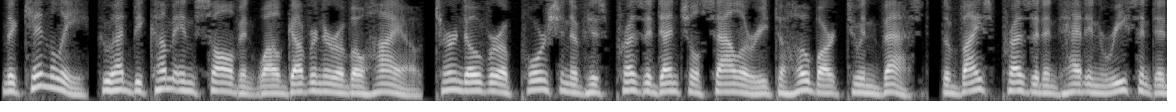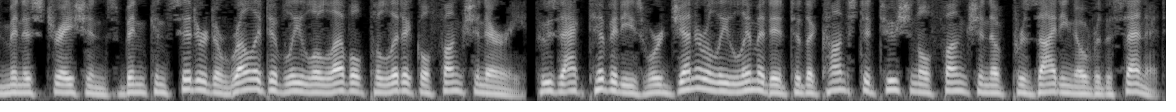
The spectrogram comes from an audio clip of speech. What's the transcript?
McKinley, who had become insolvent while governor of Ohio, turned over a portion of his presidential salary to Hobart to invest. The vice president had in recent administrations been considered a relatively low level political functionary, whose activities were generally limited to the constitutional function of presiding over the Senate.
